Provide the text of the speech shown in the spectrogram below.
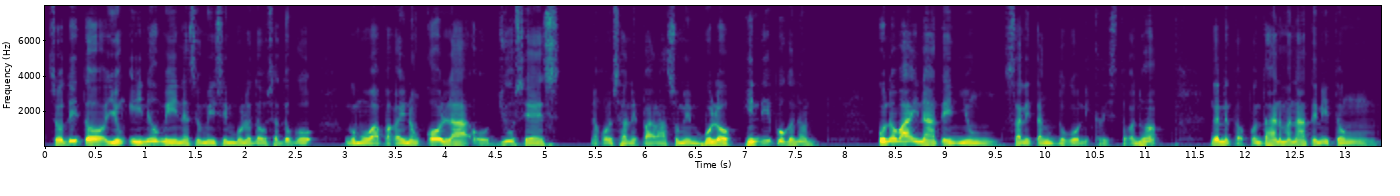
So dito, yung inumin na sumisimbolo daw sa dugo, gumawa pa kayo ng cola o juices na kung saan para sumimbolo. Hindi po ganun. Unawain natin yung salitang dugo ni Kristo. Ano? Ganito, puntahan naman natin itong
